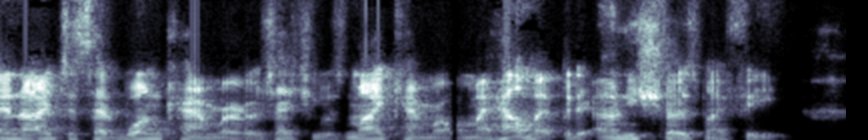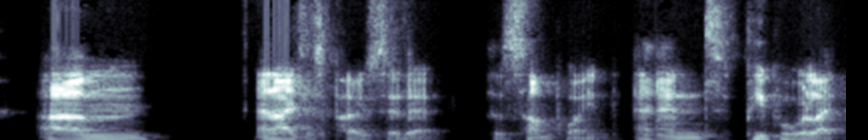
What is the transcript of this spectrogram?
and I just had one camera, which actually was my camera on my helmet, but it only shows my feet. Um, and I just posted it at some point, and people were like,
